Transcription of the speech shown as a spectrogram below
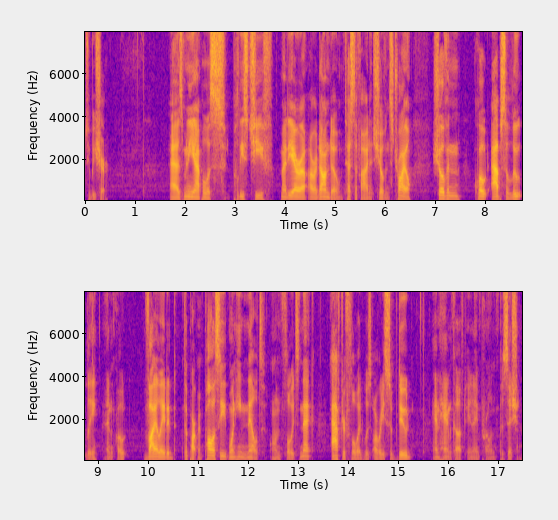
to be sure. As Minneapolis Police Chief Medaria Arradondo testified at Chauvin's trial, Chauvin, quote, absolutely, end quote, violated department policy when he knelt on Floyd's neck after Floyd was already subdued and handcuffed in a prone position.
